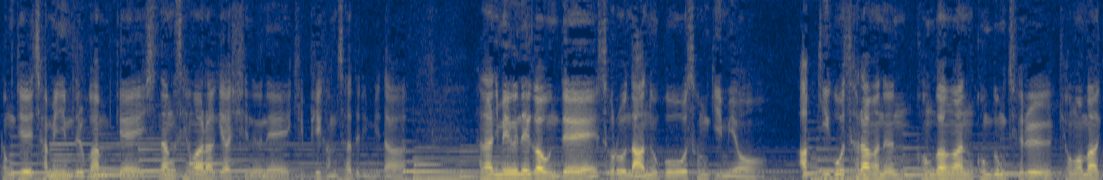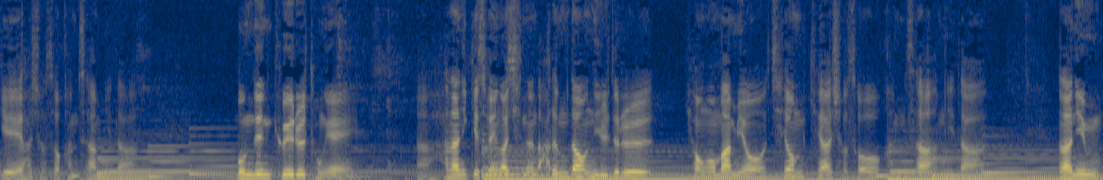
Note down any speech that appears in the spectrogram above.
형제 자매님들과 함께 신앙생활하게 하신 은혜 깊이 감사드립니다. 하나님의 은혜 가운데 서로 나누고 섬기며 아끼고 사랑하는 건강한 공동체를 경험하게 하셔서 감사합니다. 몸된 교회를 통해 하나님께서 행하시는 아름다운 일들을 경험하며 체험케 하셔서 감사합니다. 하나님,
